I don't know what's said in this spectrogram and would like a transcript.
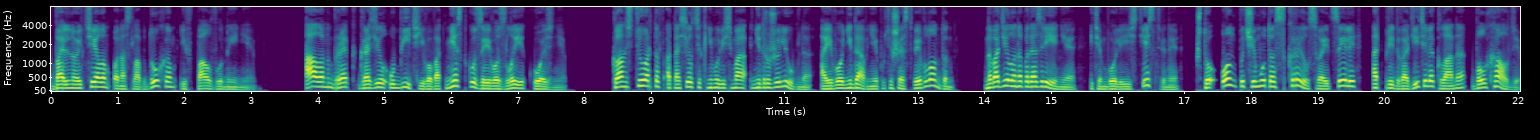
Больной телом, он ослаб духом и впал в уныние. Алан Брэк грозил убить его в отместку за его злые козни. Клан Стюартов относился к нему весьма недружелюбно, а его недавнее путешествие в Лондон наводило на подозрения, и тем более естественные, что он почему-то скрыл свои цели от предводителя клана Болхалди.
